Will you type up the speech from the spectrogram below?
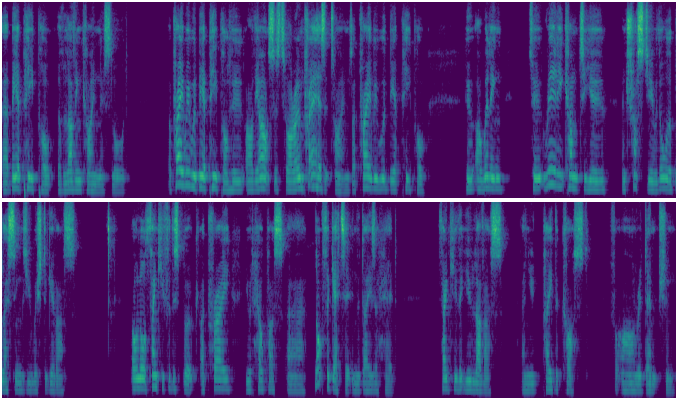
uh, be a people of loving kindness, Lord. I pray we would be a people who are the answers to our own prayers at times. I pray we would be a people who are willing to really come to you and trust you with all the blessings you wish to give us. Oh Lord, thank you for this book. I pray you would help us uh, not forget it in the days ahead. Thank you that you love us and you paid the cost for our redemption.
